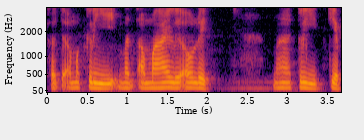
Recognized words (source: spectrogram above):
เขาจะเอามากรีดมันเอาไม้หรือเอาเหล็ก มากรีดเก็บ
